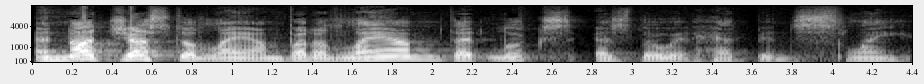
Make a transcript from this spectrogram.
and not just a lamb, but a lamb that looks as though it had been slain.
